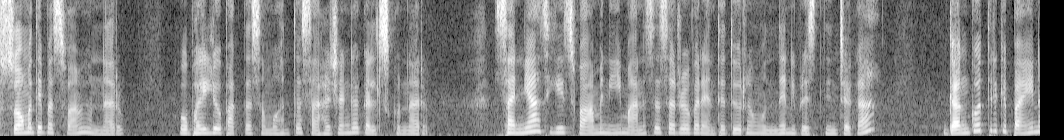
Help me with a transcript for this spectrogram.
సోమదేవ స్వామి ఉన్నారు. ఉభయలు భక్త సమూహంతో సహజంగా కలుసుకున్నారు. సన్యాసి స్వామిని మానస సరోవర్ ఎంత దూరం ఉందని ప్రశ్నించగా గంగోత్రికి పైన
